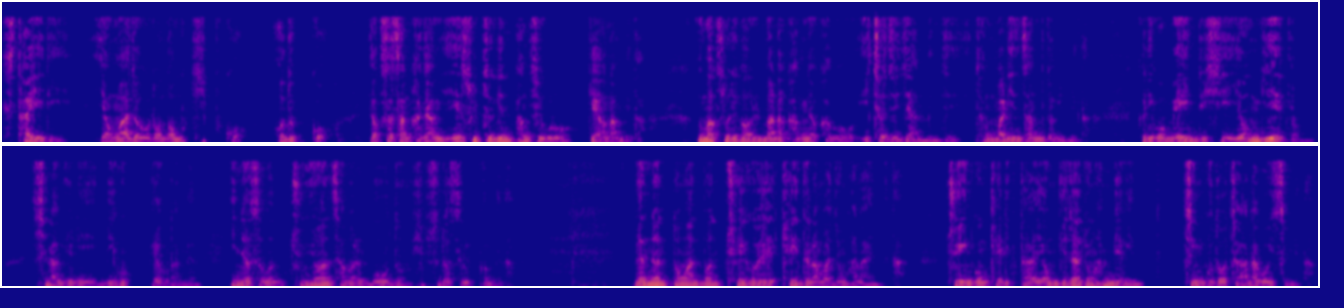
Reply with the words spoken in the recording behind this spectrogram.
스타일이 영화적으로 너무 깊고 어둡고 역사상 가장 예술적인 방식으로 깨어납니다. 음악 소리가 얼마나 강력하고 잊혀지지 않는지 정말 인상적입니다. 그리고 메인 디시 연기의 경우 신하균이 미국 배우라면 이 녀석은 중요한 상을 모두 휩쓸었을 겁니다. 몇 년 동안 본 최고의 K-드라마 중 하나입니다. 주인공 캐릭터 연기자 중 한 명인 진구도 잘하고 있습니다.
